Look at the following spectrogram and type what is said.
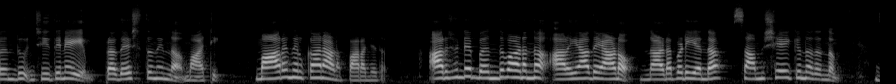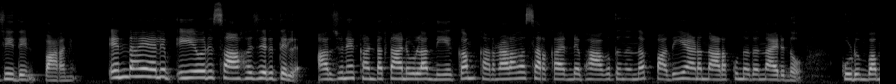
ബന്ധു ജിതിനെയും പ്രദേശത്തു നിന്ന് മാറ്റി. മാറി നിൽക്കാനാണ് പറഞ്ഞത്. അർജുന്റെ ബന്ധുവാണെന്ന് അറിയാതെയാണോ നടപടിയെന്ന് സംശയിക്കുന്നതെന്നും ജിതിൻ പറഞ്ഞു. എന്തായാലും ഈ ഒരു സാഹചര്യത്തിൽ അർജുനെ കണ്ടെത്താനുള്ള നീക്കം കർണാടക സർക്കാരിന്റെ ഭാഗത്തു നിന്ന് പതിയാണ് നടക്കുന്നതെന്നായിരുന്നു കുടുംബം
